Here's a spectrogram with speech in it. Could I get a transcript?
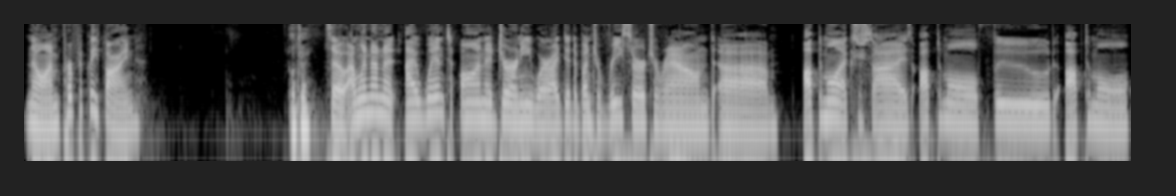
no, I'm perfectly fine. Okay. So I went on a I went on a journey where I did a bunch of research around um, optimal exercise, optimal food, optimal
